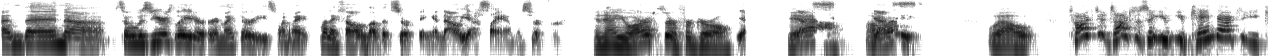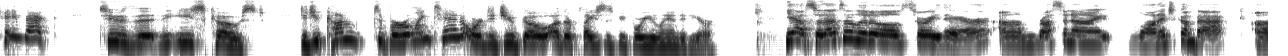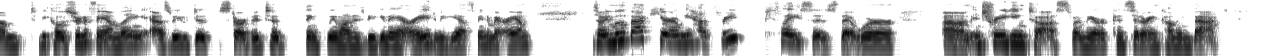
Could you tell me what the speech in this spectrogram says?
And then, uh, so it was years later in my 30s when I when I fell in love with surfing, and now, yes, I am a surfer. And now you are a surfer girl. Yeah. Yeah. Yes. All yes. right. Well, talk to talk to so you you came back to you came back to the the East Coast. Did you come to Burlington or did you go other places before you landed here? Yeah, so that's a little story there. Um, Russ and I wanted to come back um, to be closer to family as we started to think we wanted to be married. He asked me to marry him. So we moved back here and we had three places that were um, intriguing to us when we were considering coming back.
